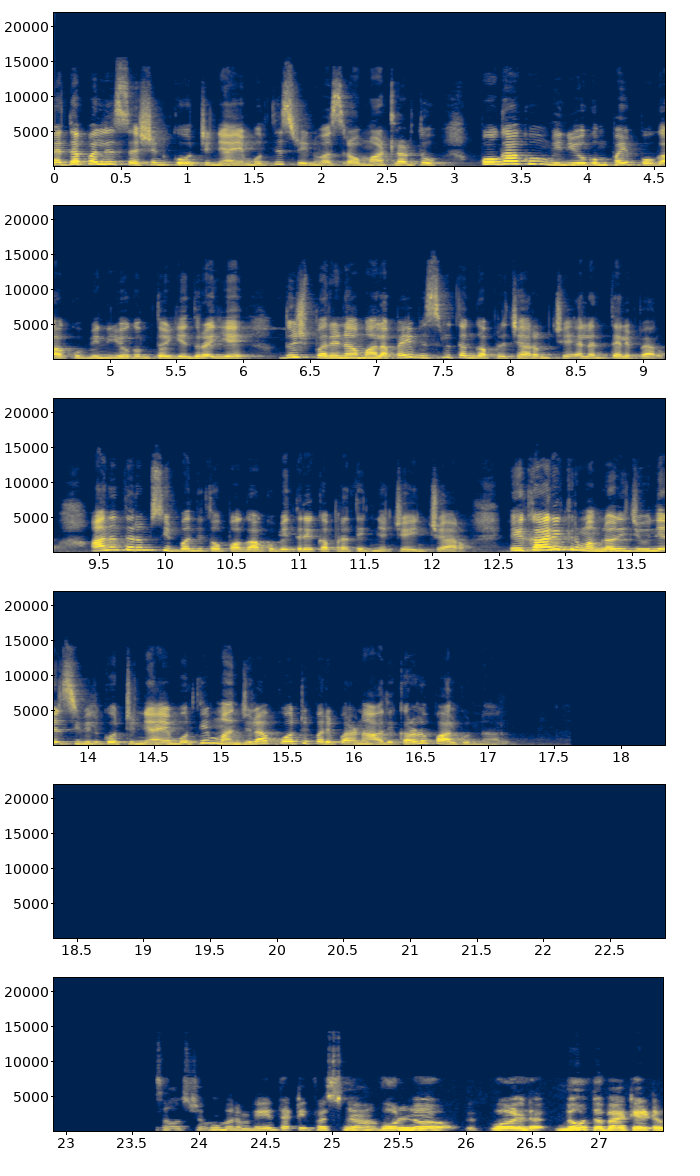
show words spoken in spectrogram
పెద్దపల్లి సెషన్ కోర్టు న్యాయమూర్తి శ్రీనివాసరావు మాట్లాడుతూ పొగాకు వినియోగంపై పొగాకు వినియోగంతో ఎదురయ్యే దుష్పరిణామాలపై విస్తృతంగా ప్రచారం చేయాలని తెలిపారు. అనంతరం సిబ్బందితో పొగాకు వ్యతిరేక ప్రతిజ్ఞ చేయించారు. ఈ కార్యక్రమంలోని జూనియర్ సివిల్ కోర్టు న్యాయమూర్తి మంజుల కోర్టు పరిపాలనా అధికారులు పాల్గొన్నారు. సంవత్సరము మనం May thirty first world world no టొబాకేటో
